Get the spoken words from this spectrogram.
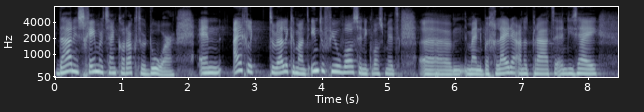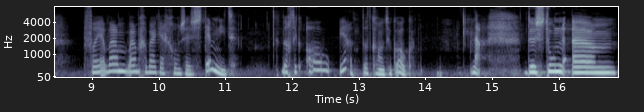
daarin schemert zijn karakter door. En eigenlijk terwijl ik hem aan het interview was en ik was met ehm, mijn begeleider aan het praten en die zei van ja, waarom, waarom gebruik ik eigenlijk gewoon zijn stem niet? Dacht ik, oh ja, dat kan natuurlijk ook. Nou, dus toen um,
